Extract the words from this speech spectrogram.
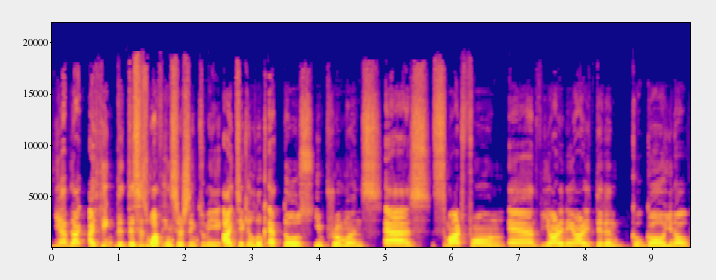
Yeah, like I think this is what's interesting to me. I take a look at those improvements as smartphone and VR and AR. It didn't go, go you know,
